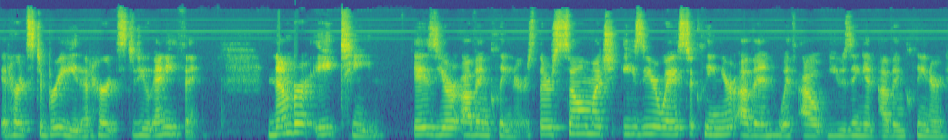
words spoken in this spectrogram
It hurts to breathe, it hurts to do anything. Number 18 is your oven cleaners. There's so much easier ways to clean your oven without using an oven cleaner.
